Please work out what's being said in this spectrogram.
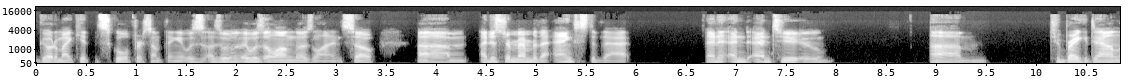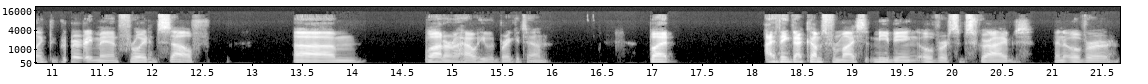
go to my kid's school for something. It was, it was along those lines. So um, I just remember the angst of that, and and and to, um, to break it down like the great man Freud himself. Um, well, I don't know how he would break it down, but I think that comes from my me being oversubscribed and over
